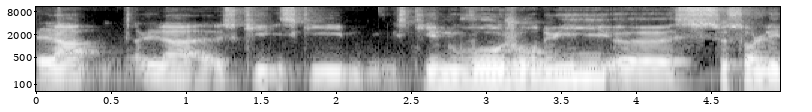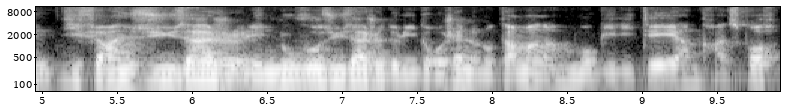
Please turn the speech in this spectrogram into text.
ce, qui, ce, qui, est nouveau aujourd'hui, euh, ce sont les différents usages, les nouveaux usages de l'hydrogène, notamment en mobilité et en transport,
